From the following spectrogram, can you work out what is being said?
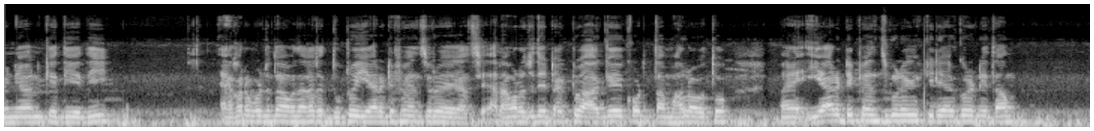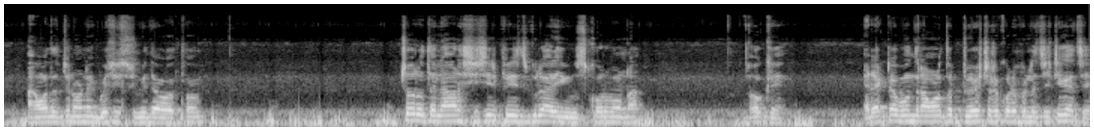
মিনিয়নকে দিয়ে দিই। এখনও পর্যন্ত আমাদের কাছে দুটো ইয়ার ডিফেন্স রয়ে গেছে। আর আমরা যদি এটা একটু আগে করতাম, ভালো হতো। মানে ইয়ার ডিফেন্সগুলোকে ক্লিয়ার করে নিতাম, আমাদের জন্য অনেক বেশি সুবিধা হতো। চলো তাহলে আমরা শিশির ফ্রিজগুলো আর ইউজ করব না। ওকে এটা একটা বন্ধুরা আমরা তো টু স্টার করে ফেলেছি, ঠিক আছে?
